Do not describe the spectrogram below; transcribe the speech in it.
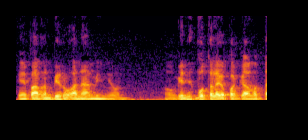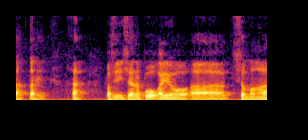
Kaya parang biroan namin yon. Oh, ganyan po talaga pagka magtatay. Pasensya na po kayo. At sa mga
